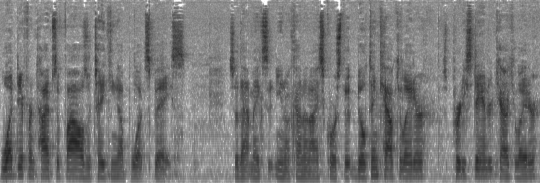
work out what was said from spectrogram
what different types of files are taking up what space. So that makes it, you know, kind of nice. Of course, the built-in calculator is a pretty standard calculator.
